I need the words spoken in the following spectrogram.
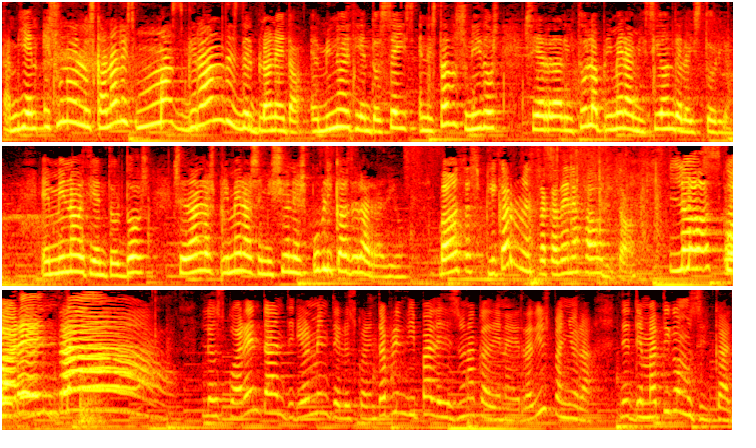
También es uno de los canales más grandes del planeta. En 1906, en Estados Unidos, se realizó la primera emisión de la historia. En 1902 se dan las primeras emisiones públicas de la radio. Vamos a explicar nuestra cadena favorita. ¡Los 40! Los 40, anteriormente Los 40 Principales, es una cadena de radio española de temática musical,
